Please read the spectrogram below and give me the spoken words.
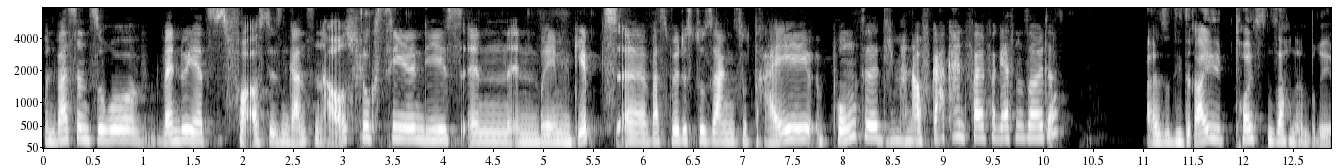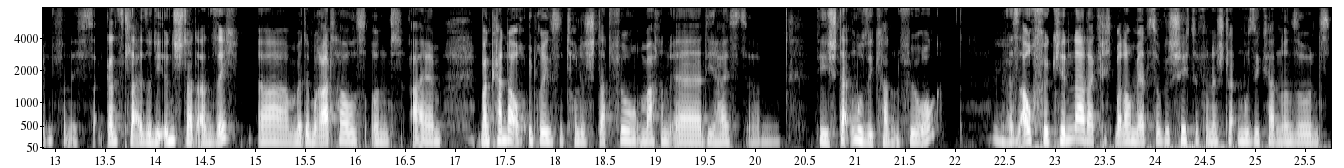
Und was sind so, wenn du jetzt aus diesen ganzen Ausflugszielen, die es in, in Bremen gibt, äh, was würdest du sagen, so drei Punkte, die man auf gar keinen Fall vergessen sollte? Also die drei tollsten Sachen in Bremen finde ich ganz klar. Also die Innenstadt an sich äh, mit dem Rathaus und allem. Man kann da auch übrigens eine tolle Stadtführung machen, äh, die heißt ähm, die Stadtmusikantenführung. Das ist auch für Kinder, da kriegt man noch mehr zur Geschichte von den Stadtmusikanten und so und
